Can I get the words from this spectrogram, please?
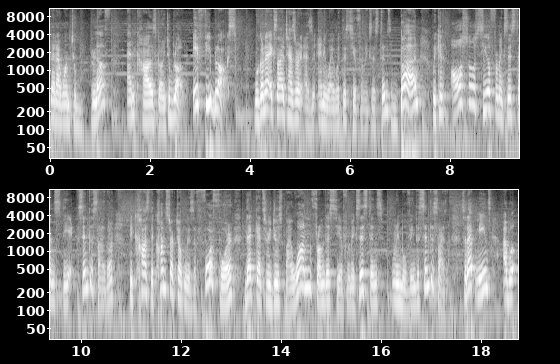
that I want to bluff, and Carl is going to block. If he blocks, we're gonna exile Tezzeret as anyway with the Seal from Existence, but we can also seal from existence the synthesizer because the construct token is a 4-4 that gets reduced by 1 from the Seal from Existence, removing the synthesizer. So that means I will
